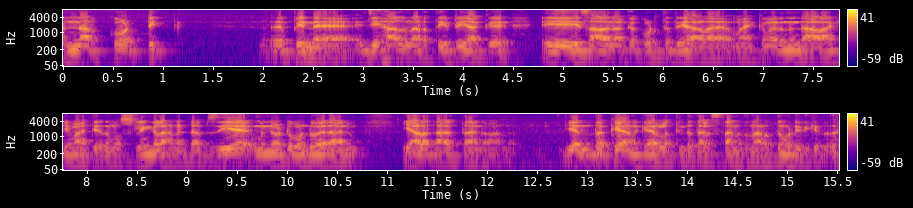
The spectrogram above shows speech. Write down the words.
നർക്കോട്ടിക് പിന്നെ ജിഹാദ് നടത്തിയിട്ട് ഇയാൾക്ക് ഈ സാധനമൊക്കെ കൊടുത്തിട്ട് ഇയാളെ മയക്കുമരുന്നിന്റെ ആളാക്കി മാറ്റിയത് മുസ്ലിങ്ങളാണ്. ഡബ്സിയെ മുന്നോട്ട് കൊണ്ടുവരാനും ഇയാളെ താഴ്ത്താനുമാണ്. എന്തൊക്കെയാണ് കേരളത്തിന്റെ തലസ്ഥാനത്ത് നടന്നുകൊണ്ടിരിക്കുന്നത്?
